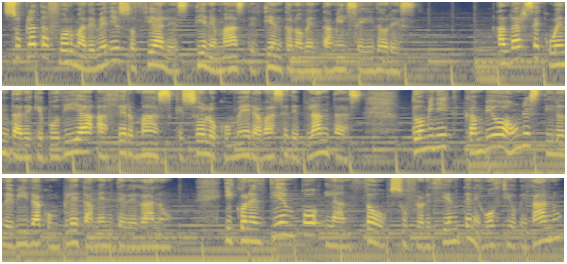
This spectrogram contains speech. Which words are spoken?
Su plataforma de medios sociales tiene más de 190.000 seguidores. Al darse cuenta de que podía hacer más que solo comer a base de plantas, Dominic cambió a un estilo de vida completamente vegano y con el tiempo lanzó su floreciente negocio vegano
